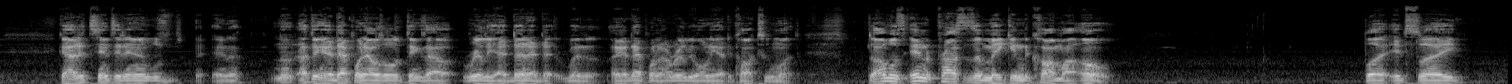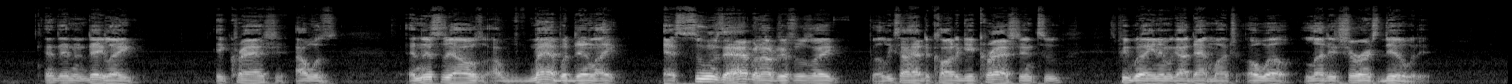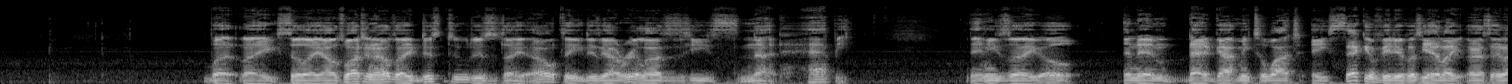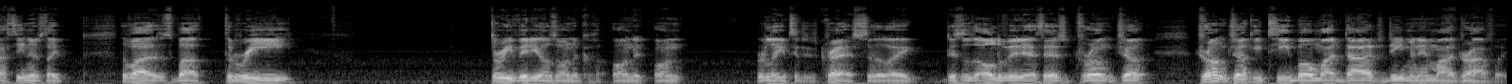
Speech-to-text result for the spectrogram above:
got it tinted, and it was. And uh, no, I think at that point, that was all the things I really had done. At that, but like, at that point, I really only had the car two months. So I was in the process of making the car my own. But it's like, and then the day, like, it crashed. I was initially I was I was mad, but then like as soon as that happened, I just was like, at least I had the car to get crashed into. It's people that ain't never got that much. Oh well, let insurance deal with it. But like, so like, I was watching. I was like, this dude is like, I don't think this guy realizes he's not happy. Then he's like, oh, and then that got me to watch a second video because yeah, like, I said, I seen it was like, it was about three, three videos on the on the on related to the crash. So like this was the older video that says drunk junk drunk junkie T-bone my Dodge Demon in my driveway.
